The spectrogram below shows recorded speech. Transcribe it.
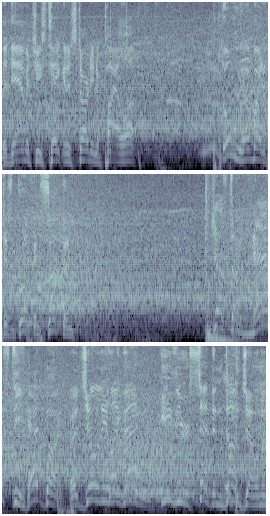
The damage he's taken is starting to pile up. Oh, that might have just broken something. Just a nasty headbutt. Agility like that, easier said than done, gentlemen.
